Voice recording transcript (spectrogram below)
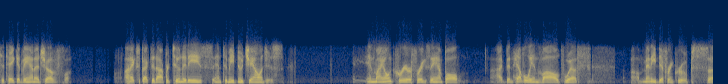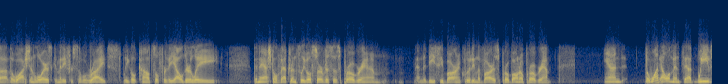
to take advantage of unexpected opportunities and to meet new challenges. In my own career, for example, I've been heavily involved with uh, many different groups uh, the Washington Lawyers Committee for Civil Rights, Legal Counsel for the Elderly, the National Veterans Legal Services Program, and the DC Bar, including the Bar's Pro Bono Program. And the one element that weaves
